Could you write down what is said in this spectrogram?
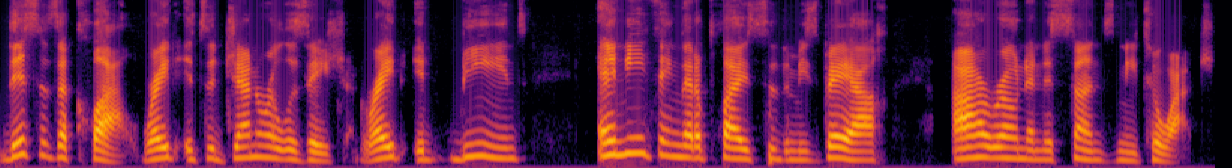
this is a klal, right? It's a generalization, right? It means anything that applies to the Mizbeach, Aharon and his sons need to watch.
